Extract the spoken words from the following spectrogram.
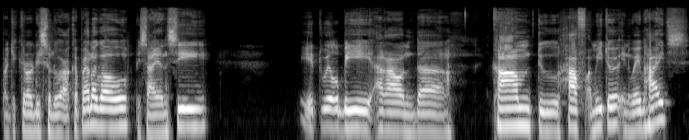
particularly Sulu Archipelago, Visayan Sea. It will be around uh, calm to half a meter in wave heights,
